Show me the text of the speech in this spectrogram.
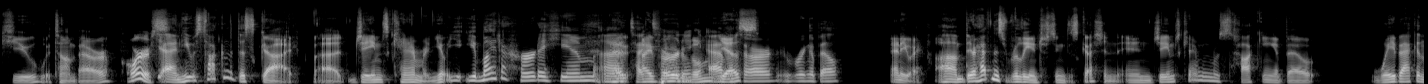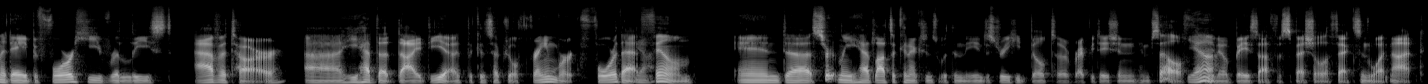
Q, with Tom Power. Of course. Yeah, and he was talking to this guy, uh, James Cameron. You, you, you might have heard of him. Uh, I, I've heard of him. Avatar, yes. ring a bell. Anyway, um, they're having this really interesting discussion, and James Cameron was talking about way back in the day before he released Avatar. Uh, he had the the idea, the conceptual framework for that Yeah. film, and uh, certainly had lots of connections within the industry. He'd built a reputation himself, Yeah. you know, based off of special effects and whatnot.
